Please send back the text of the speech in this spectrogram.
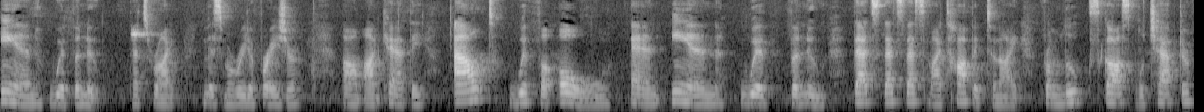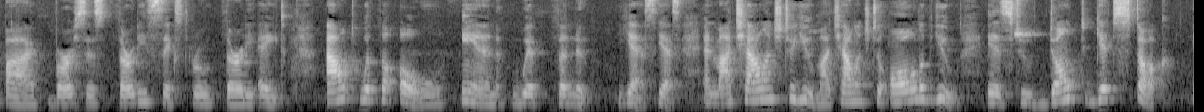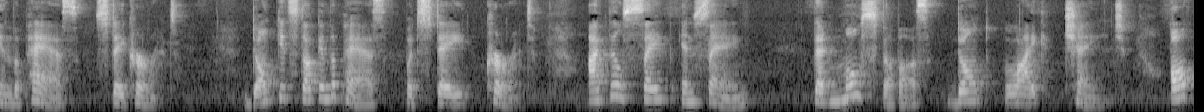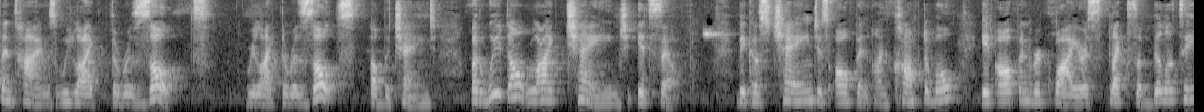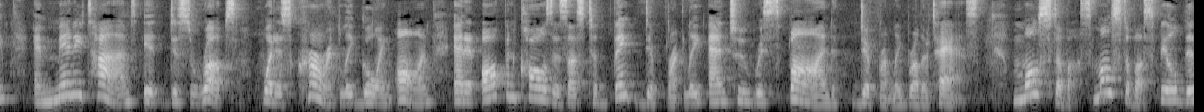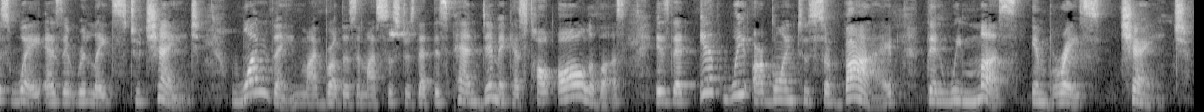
in with the new. That's right, Miss Marita Frazier, um, Aunt Kathy. Out with the old and in with the new. That's that's that's my topic tonight from Luke's Gospel chapter 5 verses 36 through 38. Out with the old, in with the new. Yes, yes. And my challenge to you, my challenge to all of you is to don't get stuck in the past, stay current. Don't get stuck in the past, but stay current. I feel safe in saying that most of us don't like change. Oftentimes, we like the results. We like the results of the change, but we don't like change itself because change is often uncomfortable. It often requires flexibility, and many times it disrupts what is currently going on, and it often causes us to think differently and to respond differently, Brother Taz. Most of us, most of us feel this way as it relates to change. One thing, my brothers and my sisters, that this pandemic has taught all of us is that if we are going to survive, then we must embrace change.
